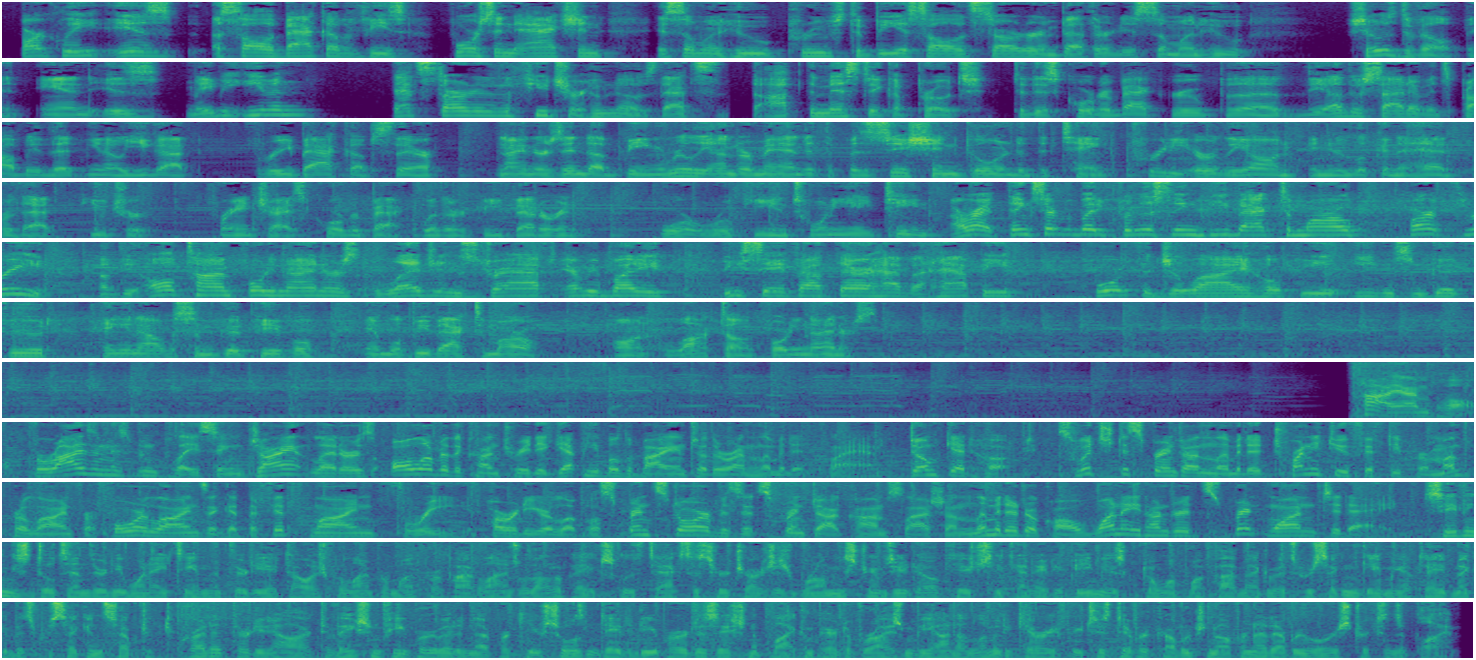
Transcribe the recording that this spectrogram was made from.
Barkley is a solid backup if he's forced into action, is someone who proves to be a solid starter, and Beathard is someone who shows development and is maybe even that starter of the future. Who knows? That's the optimistic approach to this quarterback group. The the other side of it's probably that, you know, you got three backups there. Niners end up being really undermanned at the position, going to the tank pretty early on, and you're looking ahead for that future franchise quarterback, whether it be veteran or rookie in 2018. All right, thanks everybody for listening. Be back tomorrow, part three of the all time 49ers Legends Draft. Everybody, be safe out there. Have a happy 4th of July. Hope you're eating some good food, hanging out with some good people, and we'll be back tomorrow on Locked On 49ers. Hi, I'm Paul. Verizon has been placing giant letters all over the country to get people to buy into their unlimited plan. Don't get hooked. Switch to Sprint Unlimited, $22.50 per month per line for four lines and get the fifth line free. Hurry to your local Sprint store, visit sprint.com slash unlimited or call 1-800-SPRINT1 today. Savings until 1031 then $38 per line per month for five lines with auto pay. Excludes taxes, surcharges, roaming, streams, video, HD 1080p, music to 1.5 megabits per second, gaming up to 8 megabits per second, subject to credit, $30 activation fee, prohibited network use rules and data deprioritization apply compared to Verizon Beyond Unlimited carrier features differ, coverage and offer not everywhere, restrictions apply.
